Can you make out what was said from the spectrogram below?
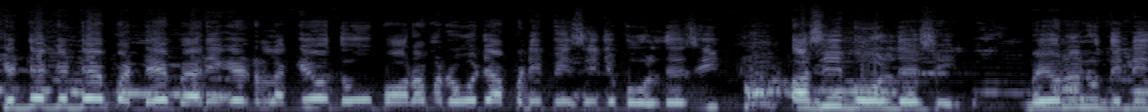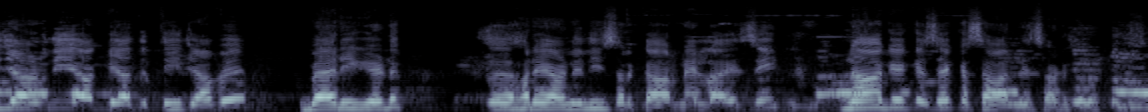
ਕਿੱਡੇ ਕਿੱਡੇ ਵੱਡੇ ਬੈਰੀਕੇਡ ਲੱਗੇ, ਉਹ ਦੋ ਫੋਰਮ ਰੋਜ਼ ਆਪਣੀ ਪੀਸੀ 'ਚ ਬੋਲਦੇ ਸੀ, ਅਸੀਂ ਬੋਲਦੇ ਸੀ, ਬਈ ਉਹਨਾਂ ਨੂੰ ਦਿੱਲੀ ਜਾਣ ਦੀ ਆਗਿਆ ਦਿੱਤੀ ਜਾਵੇ। ਬੈਰੀਕੇਡ ਹਰਿਆਣੇ ਦੀ ਸਰਕਾਰ ਨੇ ਲਾਏ ਸੀ, ਨਾ ਕਿ ਕਿਸੇ ਕਿਸਾਨ ਨੇ ਸੜਕ ਰੋਕੀ ਸੀ।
